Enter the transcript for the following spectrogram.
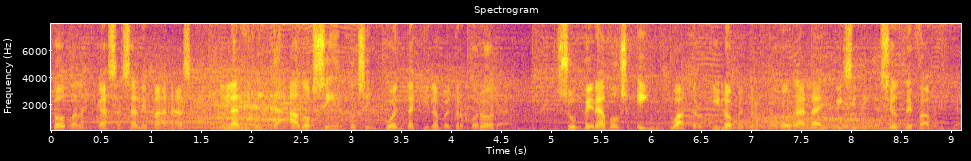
todas las casas alemanas, la limita a 250 km por hora. Superamos en 4 km por hora la especificación de fábrica.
